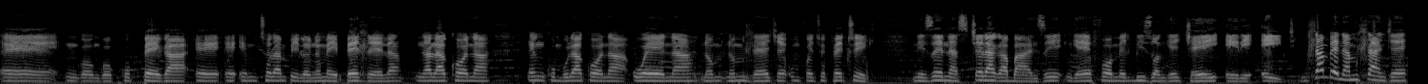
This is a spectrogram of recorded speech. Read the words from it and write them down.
eh ngo- ngokubheka eh, eh, emtholampilo noma ezibhedlela nala khona engikhumbula khona wena nom- nomdletshe umfowethu Patrick nize nasitshela kabanzi ngeform elibizwa ngeJ88 mhlambe namhlanje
